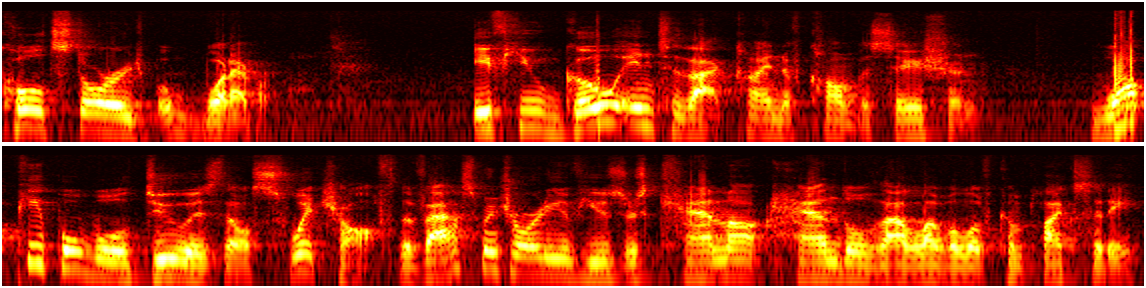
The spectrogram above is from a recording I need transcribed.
cold storage, whatever. If you go into that kind of conversation, what people will do is they'll switch off. The vast majority of users cannot handle that level of complexity.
